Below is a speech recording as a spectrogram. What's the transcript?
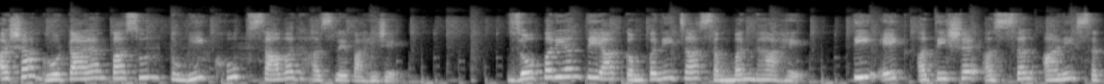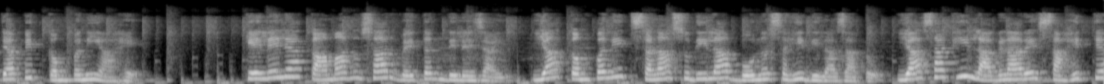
अशा घोटाळ्यांपासून तुम्ही खूप सावध असले पाहिजे. जोपर्यंत या कंपनीचा संबंध आहे ती एक अतिशय अस्सल आणि सत्यापित कंपनी आहे. केलेल्या कामानुसार वेतन दिले जाईल. या कंपनीत सणासुदीला बोनसही दिला जातो. यासाठी लागणारे साहित्य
